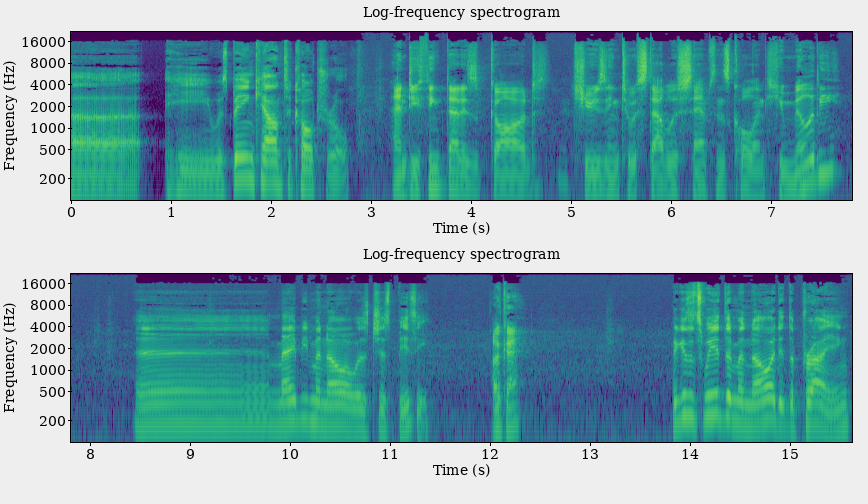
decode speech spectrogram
uh, he was being countercultural. And do you think that is God choosing to establish Samson's call in humility? Uh, maybe Manoah was just busy. Okay. Because it's weird that Manoah did the praying,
